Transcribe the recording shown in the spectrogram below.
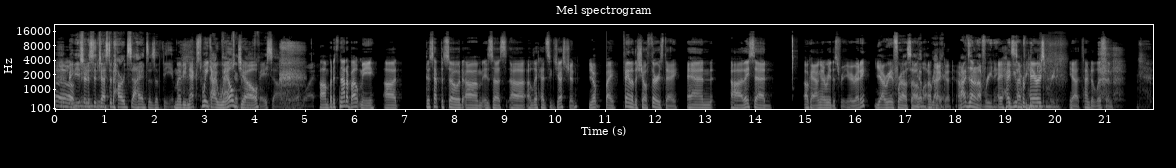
Oh, maybe you should have suggested hard science as a theme. Maybe next week I will, Joe. Rothface off. Oh boy. Um, but it's not about me. Uh, this episode um, is a, uh, a lit head suggestion Yep. by fan of the show Thursday, and uh, they said, "Okay, I'm going to read this for you. Are you ready? Yeah, read it for us out Yep. loud. Okay, good. Okay. I've done enough reading. Hey, have it's you time prepared- for you to do some reading. yeah, time to listen.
